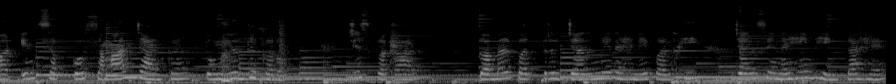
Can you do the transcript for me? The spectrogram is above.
और इन सबको समान जानकर तुम युद्ध करो। जिस प्रकार कमल पत्र जल में रहने पर भी जल से नहीं भीगता है,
